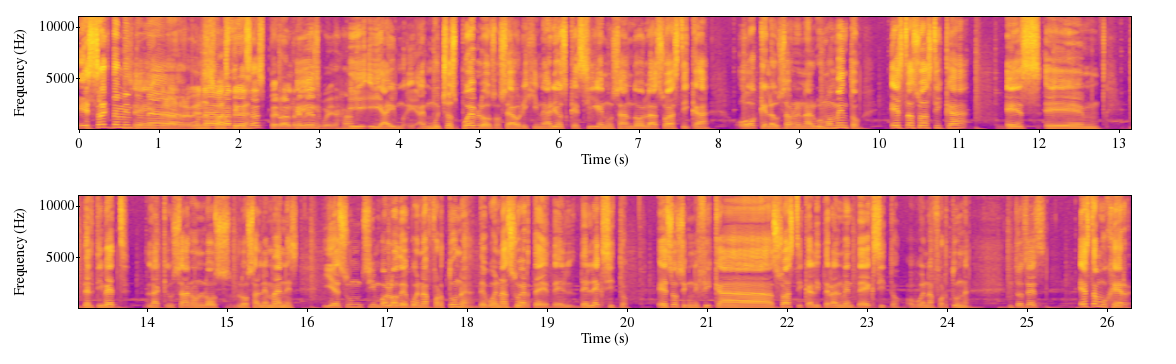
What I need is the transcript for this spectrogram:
exactamente Sí, una, pero al revés. una madre de suástica. esas, pero al Sí. revés, güey. Ajá. Y, y hay, hay muchos pueblos, o sea, originarios que siguen usando la suástica o que la usaron en algún momento. Esta suástica es eh, del Tíbet, la que usaron los, los alemanes, y es un símbolo de buena fortuna, de buena suerte, del, del éxito. Eso significa suástica, literalmente éxito o buena fortuna. Entonces, esta mujer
